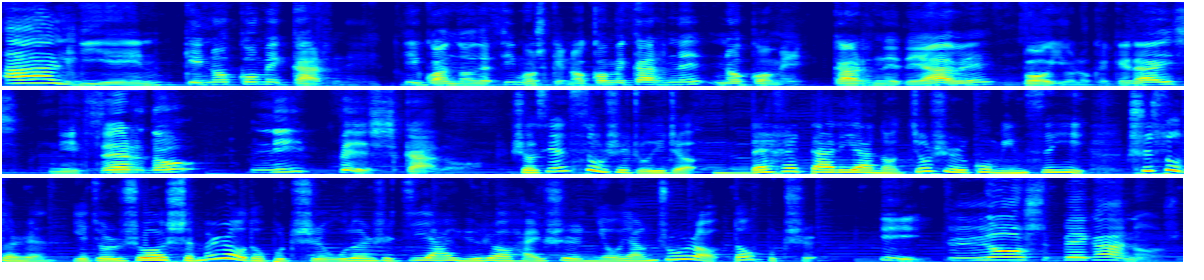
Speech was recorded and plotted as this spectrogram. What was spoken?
alguien que no come carne. Y cuando decimos que no come carne, no come carne de ave, pollo, lo que queráis, ni cerdo, ni pescado. Y los veganos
